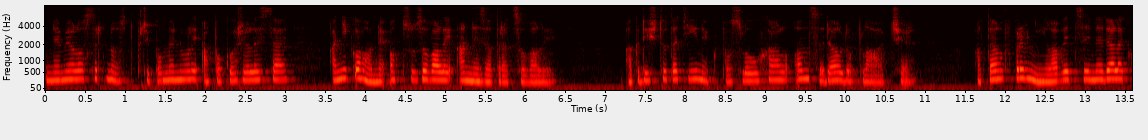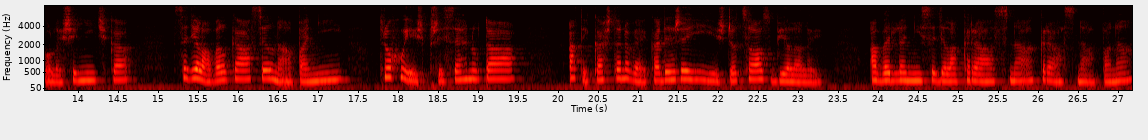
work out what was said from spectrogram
nemilosrdnost připomenuli a pokořili se a nikoho neodsuzovali a nezatracovali. A když to tatínek poslouchal, on se dal do pláče. A tam v první lavici nedaleko lešeníčka seděla velká silná paní, trochu již přisehnutá a ty kaštanové kadeře jí již docela zbělely. A vedle ní seděla krásná, krásná pana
